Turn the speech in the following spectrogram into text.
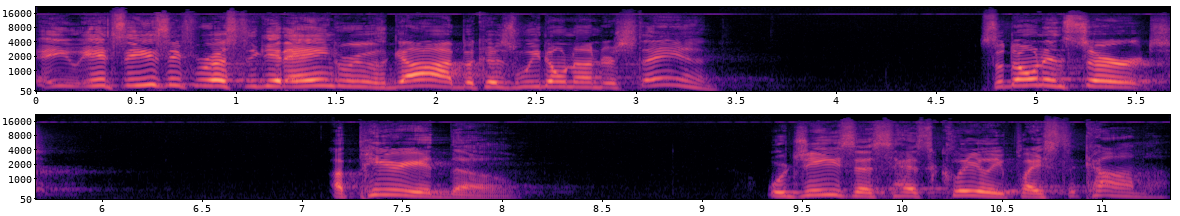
It's easy for us to get angry with God because we don't understand. So don't insert a period, though, where Jesus has clearly placed a comma.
